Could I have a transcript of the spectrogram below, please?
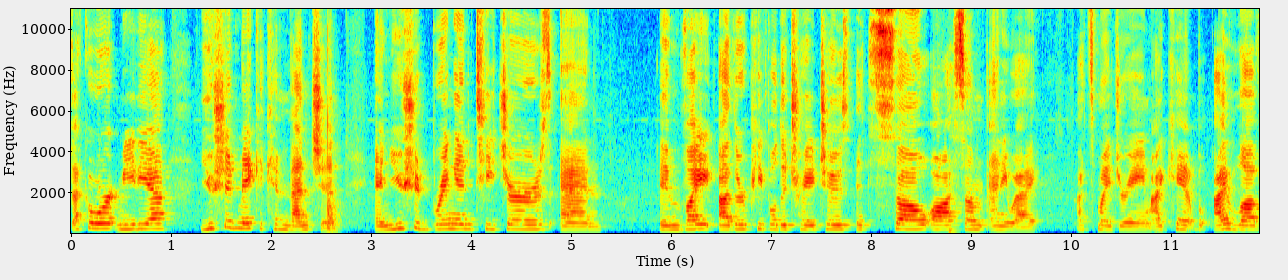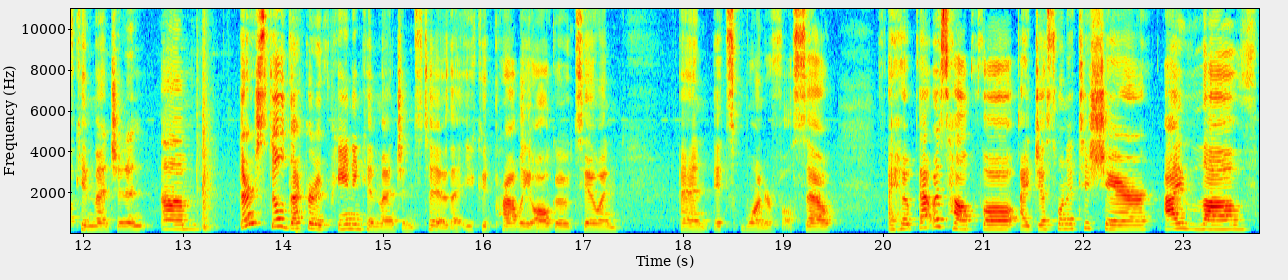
DecoArt media. You should make a convention and you should bring in teachers and invite other people to trade shows. It's so awesome. Anyway, that's my dream. I can't, I love convention. And um, there's still decorative painting conventions too that you could probably all go to and, and it's wonderful. So I hope that was helpful. I just wanted to share. I love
